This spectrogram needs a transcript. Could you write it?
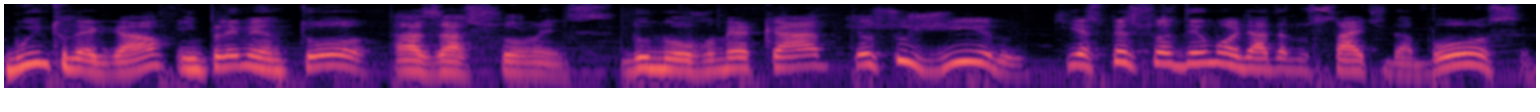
muito legal, implementou as ações do novo mercado. Eu sugiro que as pessoas deem uma olhada no site da Bolsa,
